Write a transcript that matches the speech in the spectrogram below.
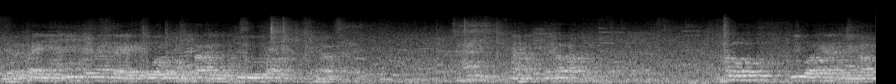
เดี๋ยวใครที่ไม่มั่นใจตัวระบบตั้งระบบที่ดูให้นะครับ ใช่นะครับถ้าลบ ที่ว่าเนี่ยนะครับ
